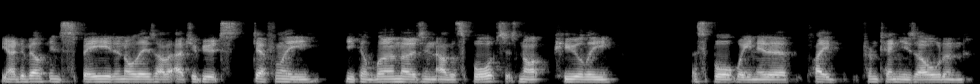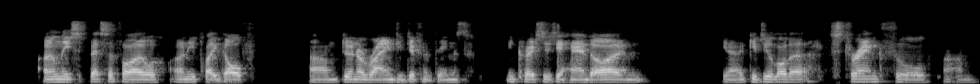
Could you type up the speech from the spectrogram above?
you know, developing speed and all these other attributes definitely you can learn those in other sports. It's not purely a sport where you need to play from 10 years old and only specify or only play golf. Um, doing a range of different things increases your hand eye and you know gives you a lot of strength or um,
